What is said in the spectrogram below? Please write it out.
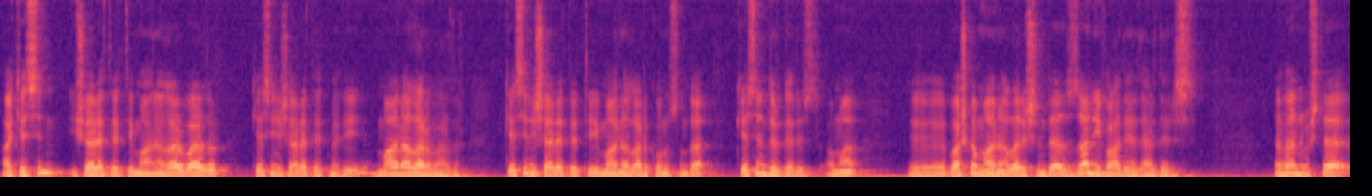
Ha kesin işaret ettiği manalar vardır. Kesin işaret etmediği manalar vardır. Kesin işaret ettiği manalar konusunda kesindir deriz ama e, başka manalar içinde zan ifade eder deriz. Efendim işte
